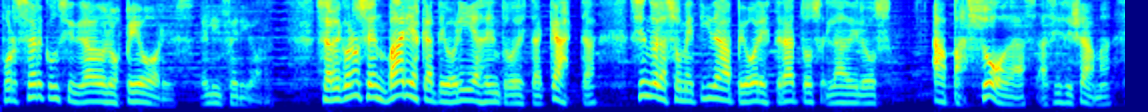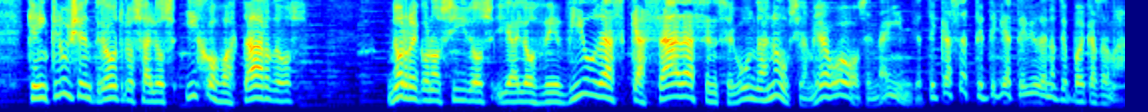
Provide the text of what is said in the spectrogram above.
por ser considerados los peores, el inferior. Se reconocen varias categorías dentro de esta casta, siendo la sometida a peores tratos la de los apasodas, así se llama, que incluye entre otros a los hijos bastardos, no reconocidos y a los de viudas casadas en segundas nupcias. Mira vos, en la India, te casaste, te quedaste viuda y no te puedes casar más.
